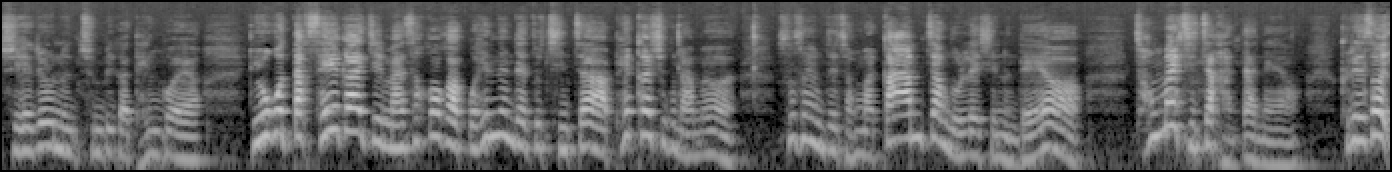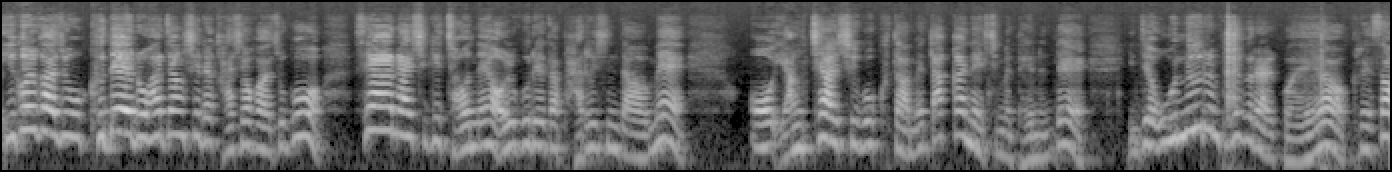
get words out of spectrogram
재료는 준비가 된 거예요. 요거 딱 세 가지만 섞어갖고 했는데도 진짜 팩하시고 나면 선생님들 정말 깜짝 놀라시는데요. 정말 진짜 간단해요. 그래서 이걸 가지고 그대로 화장실에 가셔가지고 세안하시기 전에 얼굴에다 바르신 다음에 어, 양치하시고 그 다음에 닦아내시면 되는데 이제 오늘은 팩을 할 거예요. 그래서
